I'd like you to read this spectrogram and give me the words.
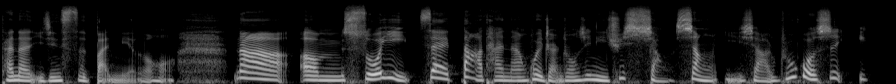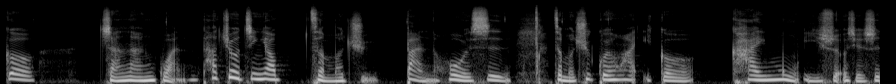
台南已经四百年了哈，那嗯，所以在大台南会展中心，你去想象一下，如果是一个展览馆，它究竟要怎么举办，或者是怎么去规划一个开幕仪式，而且是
